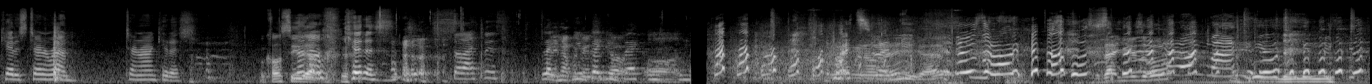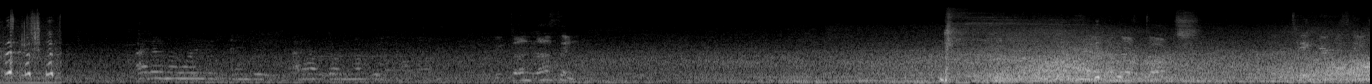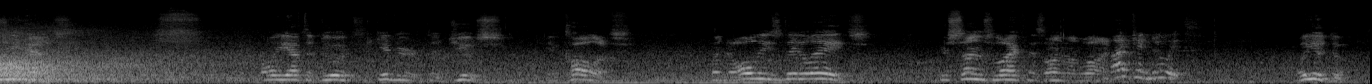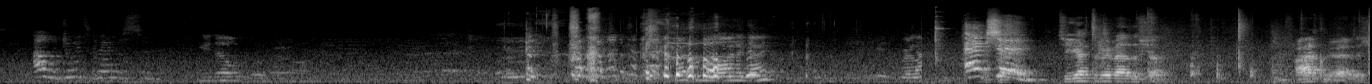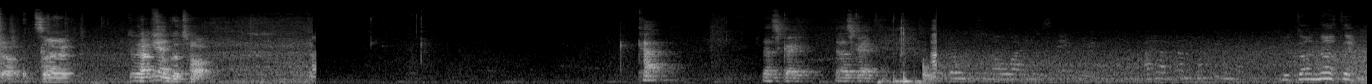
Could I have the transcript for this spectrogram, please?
Kiddos, turn around. Turn around, kiddos. We can't see No, that. no, kiddos. so like this. Like you've got your back on. That's funny. you. It was the wrong. Is that usable? wrong man. I don't know what it is, Andy. I have done nothing. You've done nothing. You have enough dogs to take everything she has. All you have to do is give her the juice and call us. But all these delays, your son's life is on the line. I can do it. Will you do? it? I will do it very soon. You know, Go to the line again. Action! Do you have to move out of the shot? I have to move out of the shot. So, Do it from the top. That's great. That's great. I don't know why he's angry. I have done nothing. you've done nothing.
